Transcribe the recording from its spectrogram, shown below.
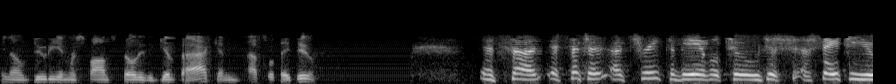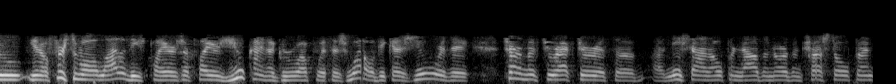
you know duty and responsibility to give back and that's what they do it's uh, it's such a, a treat to be able to just uh, say to you, you know, first of all, a lot of these players are players you kind of grew up with as well because you were the tournament director at the uh, Nissan Open, now the Northern Trust Open,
